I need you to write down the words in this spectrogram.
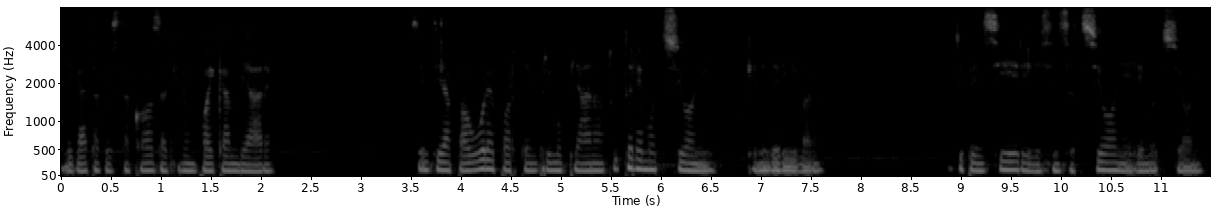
legata a questa cosa che non puoi cambiare. Senti la paura e porta in primo piano tutte le emozioni che ne derivano, tutti i pensieri, le sensazioni e le emozioni.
